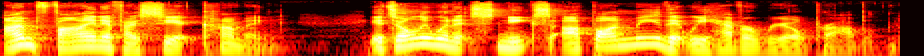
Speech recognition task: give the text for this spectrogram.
I'm fine if I see it coming. It's only when it sneaks up on me that we have a real problem.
